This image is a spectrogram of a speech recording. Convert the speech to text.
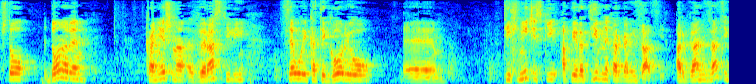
что доноры конечно, вырастили целую категорию э, технически оперативных организаций. Организаций,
